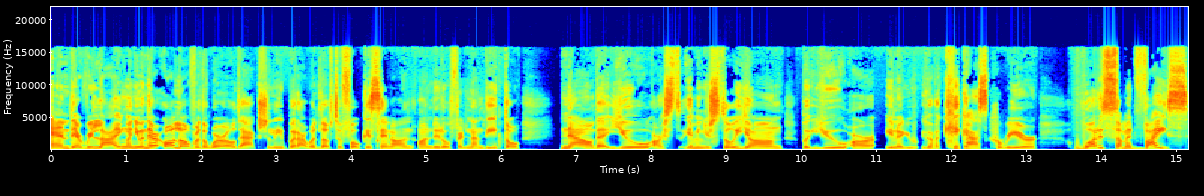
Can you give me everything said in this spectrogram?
and they're relying on you, and they're all over the world actually. But I would love to focus in on on little Fernandito now that you are i mean you're still young but you are you know you, you have a kick-ass career what is some advice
